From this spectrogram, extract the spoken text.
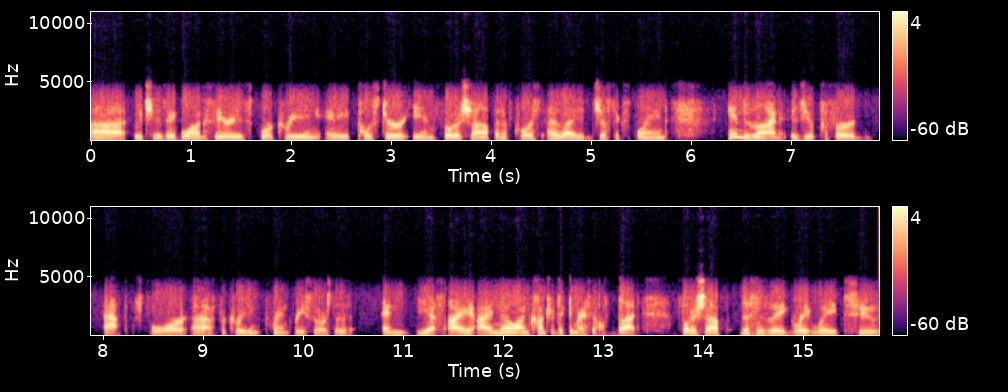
uh, which is a blog series for creating a poster in Photoshop. And of course, as I just explained, InDesign is your preferred app for, uh, for creating print resources. And yes, I, I know I'm contradicting myself, but Photoshop, this is a great way to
